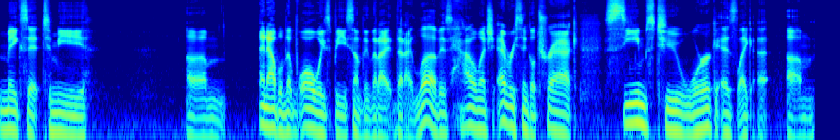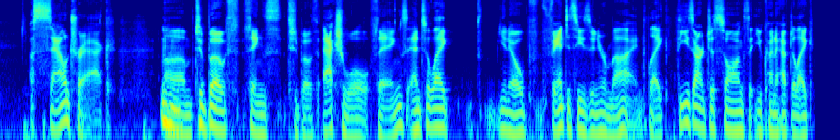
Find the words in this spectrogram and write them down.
makes it to me um an album that will always be something that I that I love is how much every single track seems to work as like a um a soundtrack um to both things to both actual things and to like you know fantasies in your mind. Like these aren't just songs that you kind of have to like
